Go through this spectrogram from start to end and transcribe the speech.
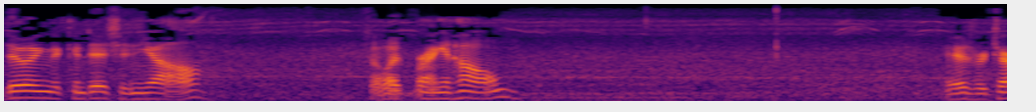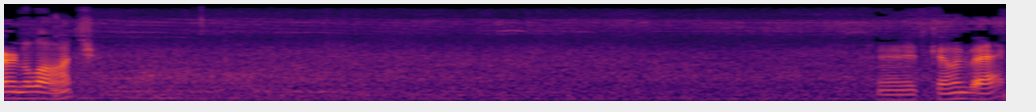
doing the condition yaw. So let's bring it home. Here's return to launch. And it's coming back.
